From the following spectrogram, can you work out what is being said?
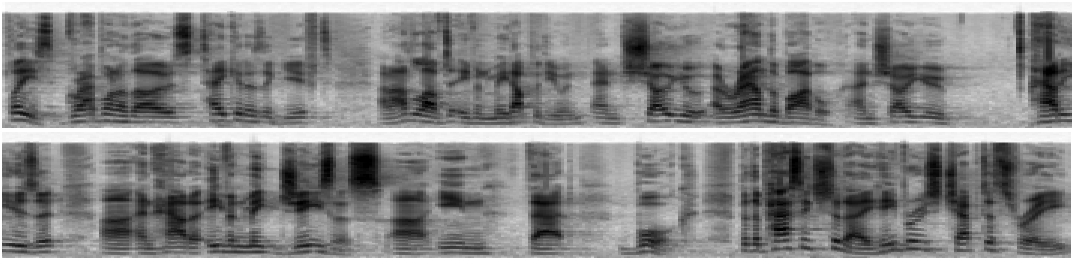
please grab one of those, take it as a gift. And I'd love to even meet up with you and, and show you around the Bible and show you how to use it uh, and how to even meet Jesus uh, in that book. But the passage today, Hebrews chapter 3,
